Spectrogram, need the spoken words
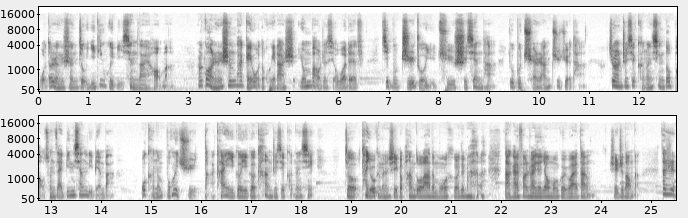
我的人生就一定会比现在好吗？而过往人生他给我的回答是：拥抱这些 what if，既不执着于去实现它，又不全然拒绝它，就让这些可能性都保存在冰箱里边吧。我可能不会去打开一个一个看这些可能性，就它有可能是一个潘多拉的魔盒，对吧？打开放出来一些妖魔鬼怪，但谁知道呢？但是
